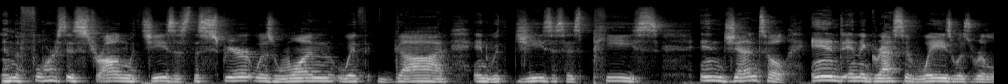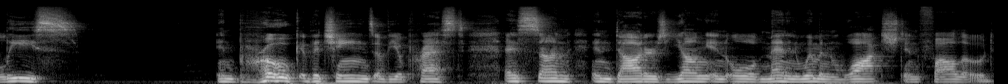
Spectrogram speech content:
And the force is strong with Jesus. The Spirit was one with God and with Jesus as peace, in gentle and in aggressive ways, was release and broke the chains of the oppressed as son and daughters, young and old, men and women watched and followed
